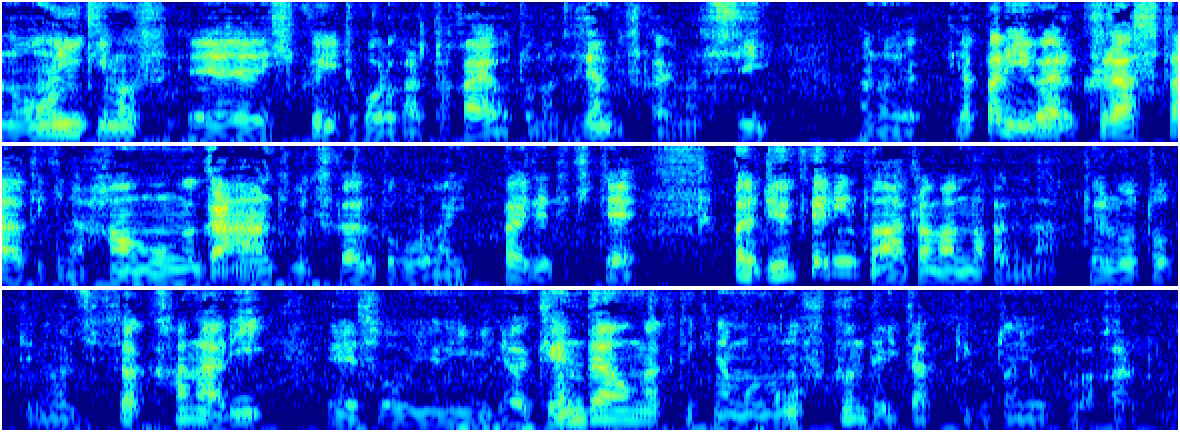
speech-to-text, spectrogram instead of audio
の音域も、えー、低いところから高い音まで全部使いますし、あのやっぱりいわゆるクラスター的な半音がガーンとぶつかるところがいっぱい出てきて、やっぱりデューク・エリントンの頭の中で鳴ってる音っていうのは実はかなり、えー、そういう意味では現代音楽的なものも含んでいたっていうことがよくわかると思い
